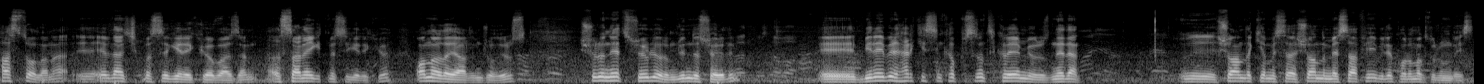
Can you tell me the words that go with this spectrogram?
hasta olana e, evden çıkması gerekiyor bazen. Hastaneye gitmesi gerekiyor. Onlara da yardımcı oluyoruz. Şunu net söylüyorum, dün de söyledim. E, birebir herkesin kapısını tıkayamıyoruz. Neden? E, şu andaki mesela şu anda mesafeyi bile korumak durumundayız.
